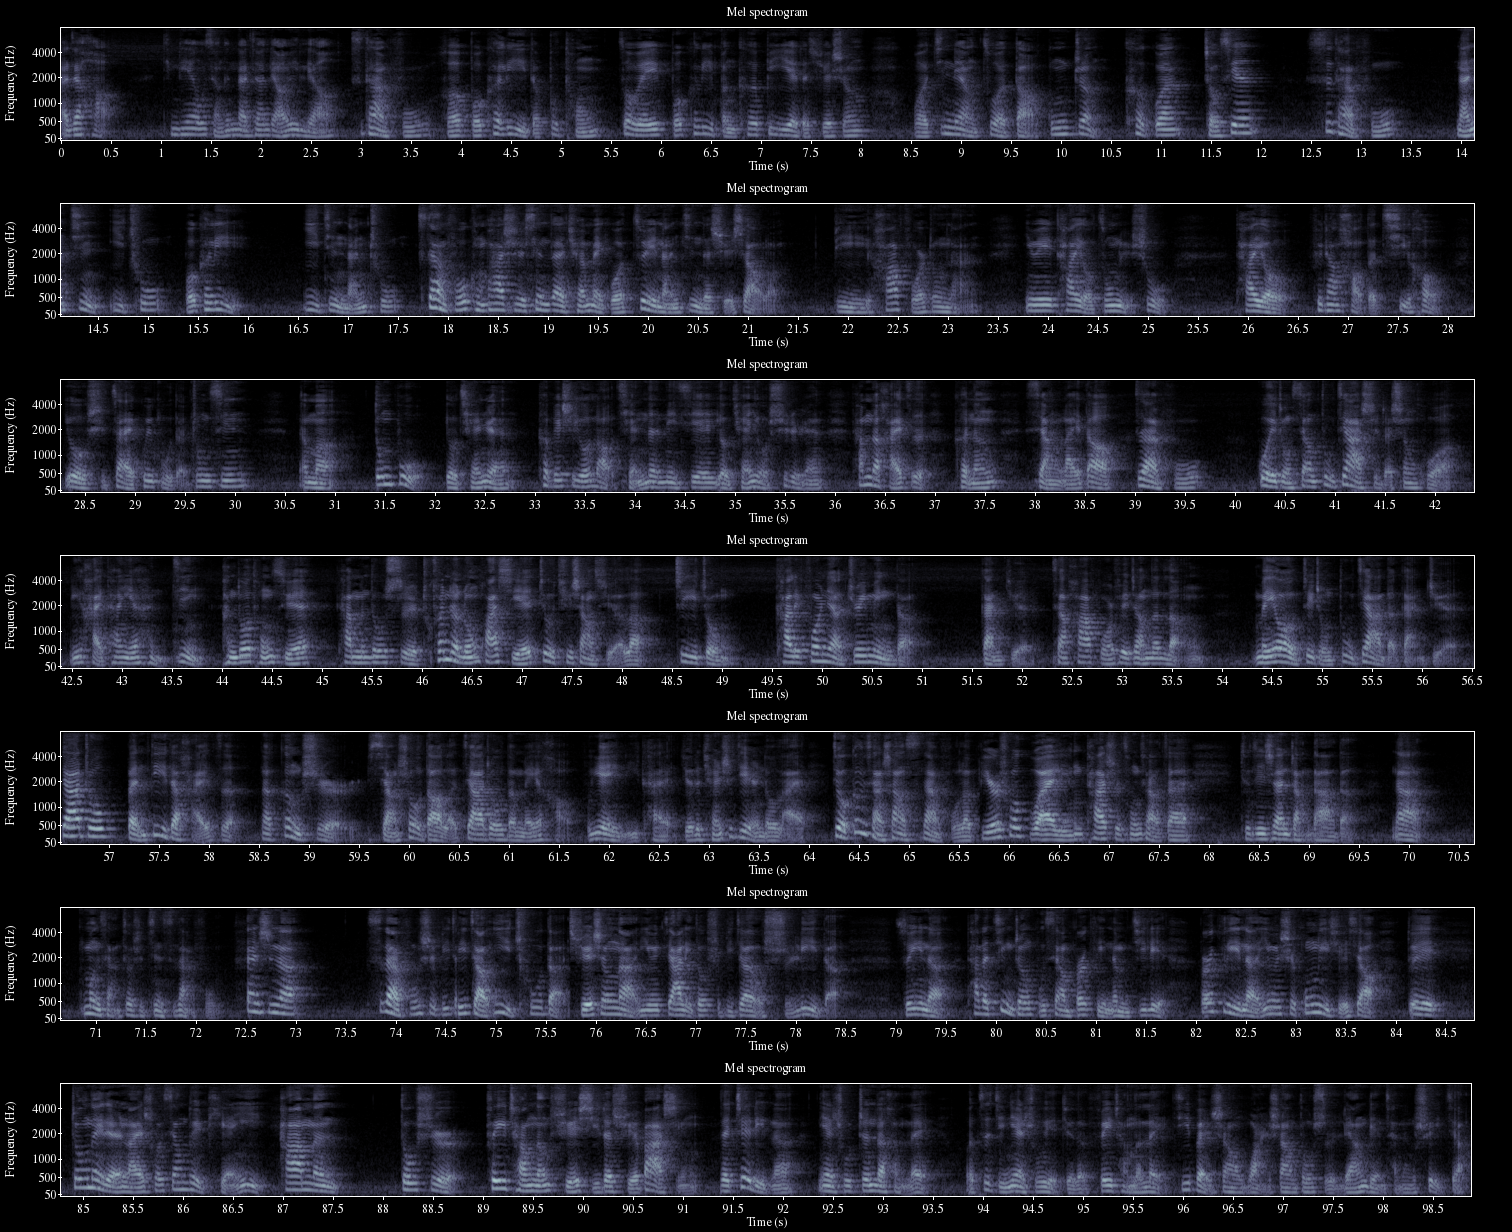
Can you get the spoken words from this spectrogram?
大家好，今天我想跟大家聊一聊斯坦福和伯克利的不同。作为伯克利本科毕业的学生，我尽量做到公正客观。首先，斯坦福难进易出，伯克利易进难出。斯坦福恐怕是现在全美国最难进的学校了，比哈佛都难，因为它有棕榈树，它有非常好的气候。又是在硅谷的中心，那么东部有钱人，特别是有老钱的那些有权有势的人，他们的孩子可能想来到斯坦福，过一种像度假式的生活，离海滩也很近。很多同学他们都是穿着轮滑鞋就去上学了，是一种 California dreaming 的感觉。像哈佛非常的冷。没有这种度假的感觉。加州本地的孩子，那更是享受到了加州的美好，不愿意离开，觉得全世界人都来，就更想上斯坦福了。比如说谷爱凌，她是从小在旧金山长大的，那梦想就是进斯坦福。但是呢，斯坦福是比较比较溢出的学生呢，因为家里都是比较有实力的，所以呢，他的竞争不像 Berkeley 那么激烈。Berkeley 呢，因为是公立学校。对州内的人来说相对便宜，他们都是非常能学习的学霸型。在这里呢，念书真的很累，我自己念书也觉得非常的累，基本上晚上都是两点才能睡觉。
